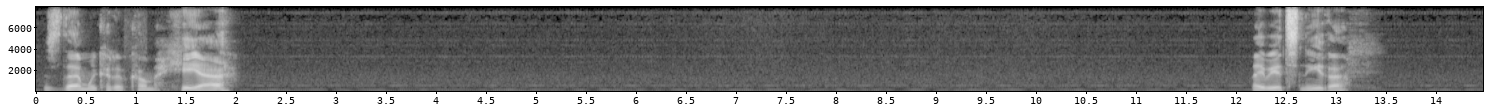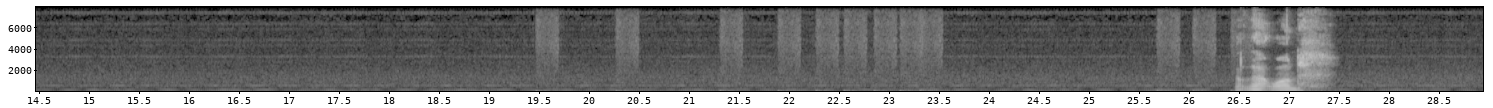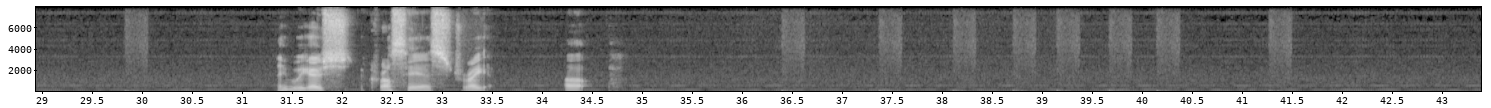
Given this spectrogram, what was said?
Because then we could have come here. Maybe it's neither. Not that one. Maybe we go across here straight up.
